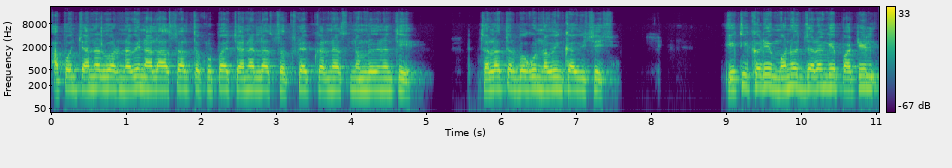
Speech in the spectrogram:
आपण चॅनलवर नवीन आला असाल तर कृपया चॅनलला सबस्क्राईब करण्यास नम्र विनंती आहे. चला तर बघू नवीन काय विशेष. एकीकडे मनोज जरांगे पाटील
